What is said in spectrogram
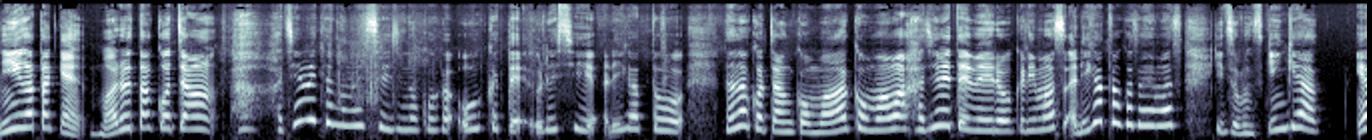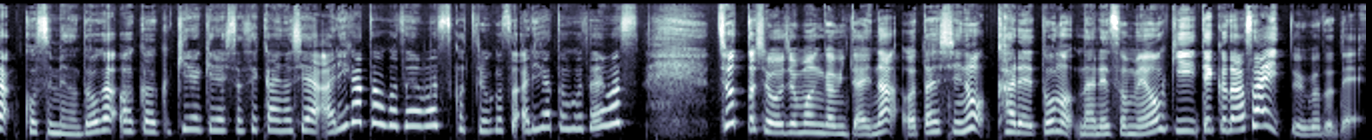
新潟県丸太子ちゃん。初めてのメッセージの子が多くて嬉しい。ありがとう。ななこちゃんこんばんは。こんばんは。初めてメール送ります。ありがとうございます。いつもスキンケアやコスメの動画ワクワクキラキラした世界のシェアありがとうございます。こちらこそありがとうございます。ちょっと少女漫画みたいな私の彼との馴れ初めを聞いてください。ということで。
